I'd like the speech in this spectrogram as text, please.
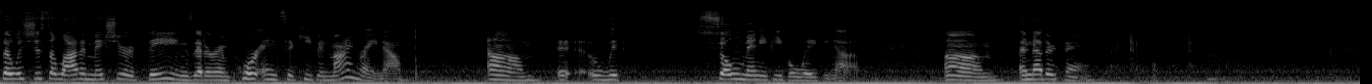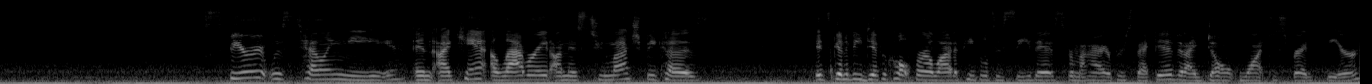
So it's just a lot of mixture of things that are important to keep in mind right now. Um, it, with so many people waking up. Um, another thing. Spirit was telling me, and I can't elaborate on this too much because it's going to be difficult for a lot of people to see this from a higher perspective, and I don't want to spread fear.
